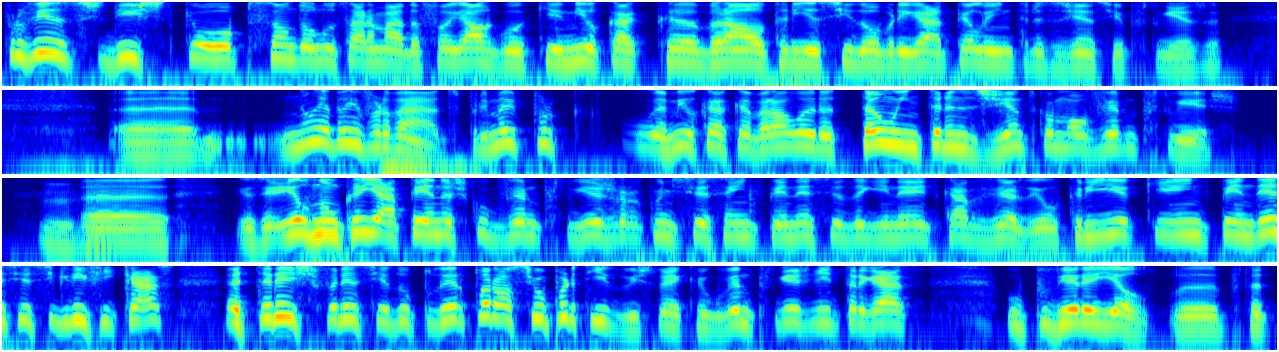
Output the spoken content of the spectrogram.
Por vezes diz-se que a opção da luta armada foi algo a que Amílcar Cabral teria sido obrigado pela intransigência portuguesa. Uh, não é bem verdade. Primeiro porque o Amílcar Cabral era tão intransigente como o governo português. Uh, quer dizer, ele não queria apenas que o governo português reconhecesse a independência da Guiné e de Cabo Verde. Ele queria que a independência significasse a transferência do poder para o seu partido. Isto é, que o governo português lhe entregasse o poder a ele. Uh, portanto,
